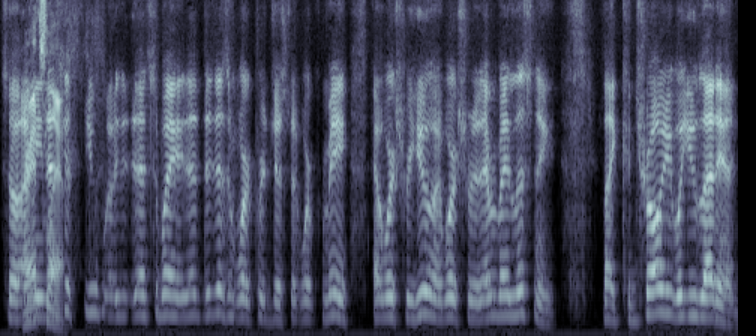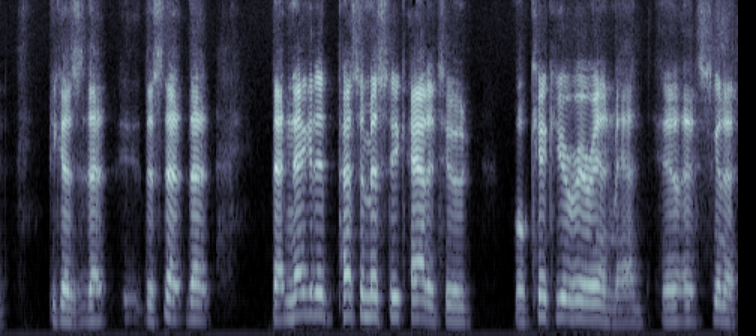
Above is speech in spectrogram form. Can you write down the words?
So Grand I mean, slam. that's just you. That's the way. That, that doesn't work for just it work for me. It works for you. And it works for everybody listening. Like control what you let in, because that this that that that negative, pessimistic attitude will kick your rear end, man. It, it's gonna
